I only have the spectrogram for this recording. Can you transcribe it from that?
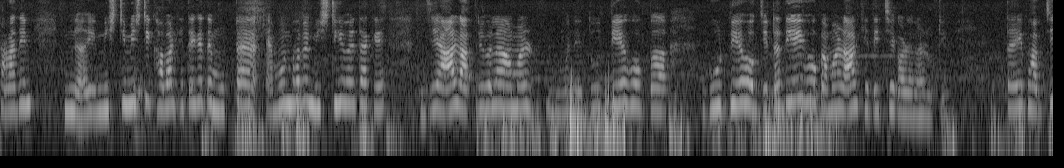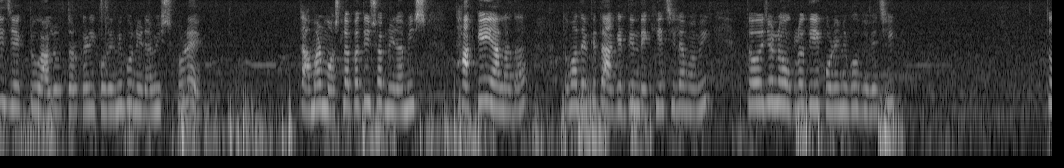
সারাদিন মিষ্টি মিষ্টি খাবার খেতে খেতে মুখটা এমনভাবে মিষ্টি হয়ে থাকে যে, আর রাত্রিবেলা আমার মানে দুধ দিয়ে হোক বা গুড় দিয়ে হোক, যেটা দিয়েই হোক, আমার আর খেতে ইচ্ছে করে না রুটি। তাই ভাবছি যে একটু আলুর তরকারি করে নিব, নিরামিষ করে। তা আমার মশলাপাতি সব নিরামিষ থাকেই আলাদা। তোমাদেরকে তো আগের দিন দেখিয়েছিলাম আমি। তো ওই জন্য ওগুলো দিয়ে করে নেব ভেবেছি। তো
